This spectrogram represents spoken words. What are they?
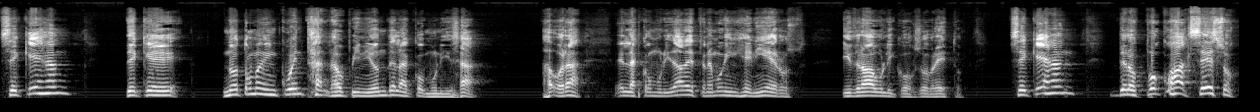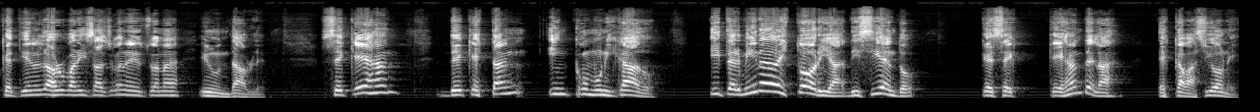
Se quejan de que no toman en cuenta la opinión de la comunidad. Ahora, en las comunidades tenemos ingenieros hidráulicos sobre esto. Se quejan de los pocos accesos que tienen las urbanizaciones en zonas inundables. Se quejan de que están incomunicados. Y termina la historia diciendo que se quejan de las excavaciones,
